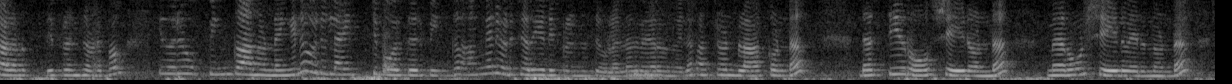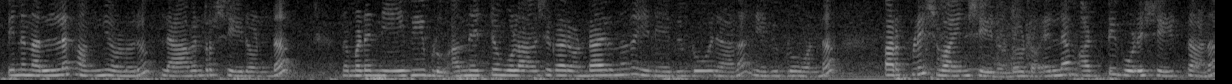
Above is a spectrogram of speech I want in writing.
കളർ ഡിഫറൻസ് ഉണ്ട്. ഇപ്പം ഇതൊരു പിങ്ക് ആണെന്നുണ്ടെങ്കിൽ ഒരു ലൈറ്റ് പോലത്തെ ഒരു പിങ്ക് അങ്ങനെ ഒരു ചെറിയ ഡിഫറൻസസ് ഉള്ളൂ. അല്ലാതെ വേറെ ഒന്നുമില്ല. ഫസ്റ്റ് വൺ ബ്ലാക്ക് ഉണ്ട്. ഡസ്റ്റി റോസ് ഷെയ്ഡ് ഉണ്ട്. മെറൂൺ ഷെയ്ഡ് വരുന്നുണ്ട്. പിന്നെ നല്ല ഭംഗിയുള്ളൊരു ലാവൻഡർ ഷെയ്ഡ് ഉണ്ട് നമ്മുടെ നേവി ബ്ലൂ. അന്ന് ഏറ്റവും കൂടുതൽ ആവശ്യക്കാരുണ്ടായിരുന്നത് ഈ നേവി ബ്ലൂവിനാണ്. നേവി ബ്ലൂ ഉണ്ട്. പർപ്പിളിഷ് വൈൻ ഷെയ്ഡ് ഉണ്ട് കേട്ടോ. എല്ലാം അടിപൊളി ഷെയ്ഡ്സ് ആണ്.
